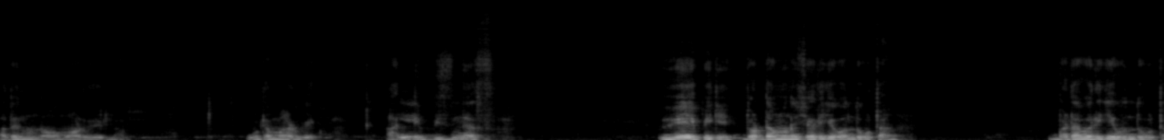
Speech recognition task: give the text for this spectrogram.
ಅದನ್ನು ನಾವು ಮಾಡುವುದಿಲ್ಲ. ಊಟ ಮಾಡಬೇಕು. ಅಲ್ಲಿ ಬಿಸ್ನೆಸ್ ವಿ ಐ ಪಿಗೆ ದೊಡ್ಡ ಮನುಷ್ಯರಿಗೆ ಒಂದು ಊಟ, ಬಡವರಿಗೆ ಒಂದು ಊಟ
